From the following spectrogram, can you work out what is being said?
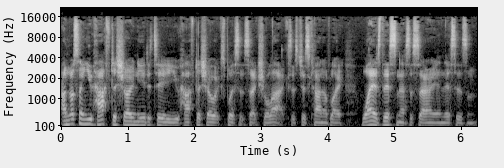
I'm not saying you have to show nudity, you have to show explicit sexual acts. It's just kind of like, why is this necessary and this isn't,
